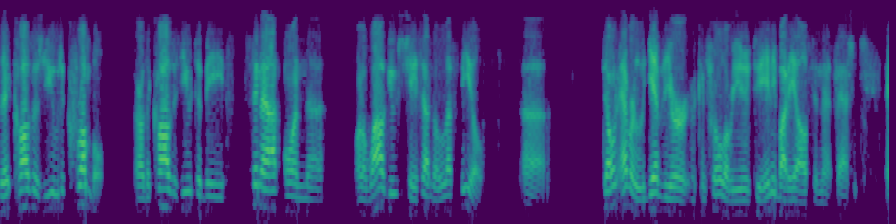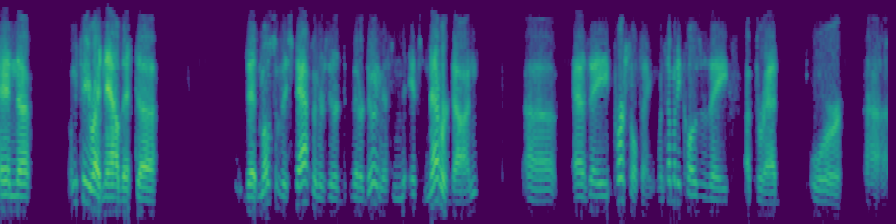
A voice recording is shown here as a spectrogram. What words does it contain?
that causes you to crumble, or that causes you to be sent out on uh, on a wild goose chase out in the left field. Uh, don't ever give your control over you to anybody else in that fashion. And uh, let me tell you right now that uh, that most of the staff members that are, that are doing this, it's never done uh, as a personal thing. When somebody closes a, a thread or uh,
